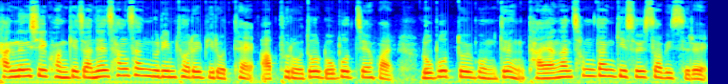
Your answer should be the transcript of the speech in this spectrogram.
강릉시 관계자는 상상 누림터를 비롯해 앞으로도 로봇 재활, 로봇 돌봄 등 다양한 첨단 기술 서비스를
